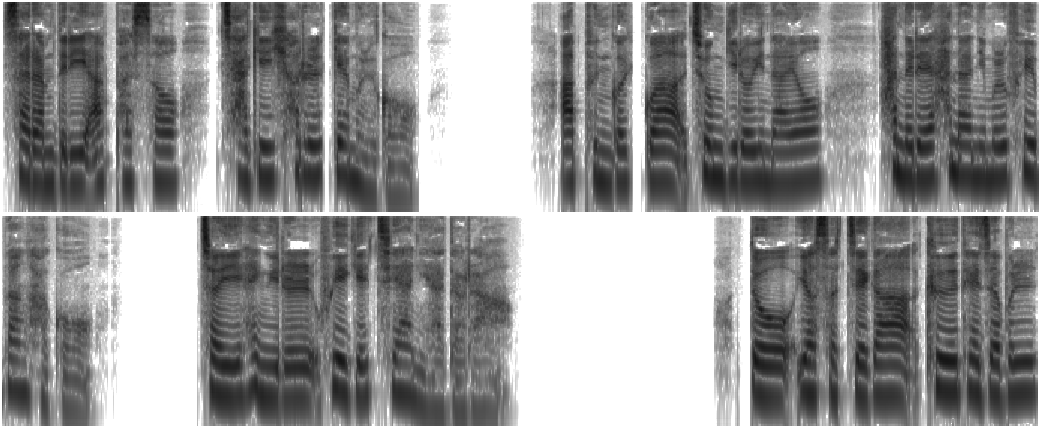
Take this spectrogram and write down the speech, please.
사람들이 아파서 자기 혀를 깨물고 아픈 것과 종기로 인하여 하늘의 하나님을 회방하고 저희 행위를 회개치 아니하더라. 또 여섯째가 그 대접을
